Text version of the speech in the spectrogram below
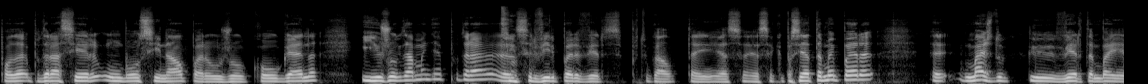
pode, poderá ser um bom sinal para o jogo com o Ghana e o jogo da manhã poderá uh, servir para ver se Portugal tem essa, essa capacidade também para mais do que ver também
